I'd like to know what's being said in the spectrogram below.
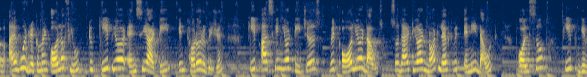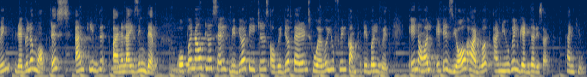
uh, I would recommend all of you to keep your NCERT in thorough revision. Keep asking your teachers with all your doubts so that you are not left with any doubt. Also, keep giving regular mock tests and keep the, analyzing them. Open out yourself with your teachers or with your parents, whoever you feel comfortable with. In all, it is your hard work and you will get the result. Thank you.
